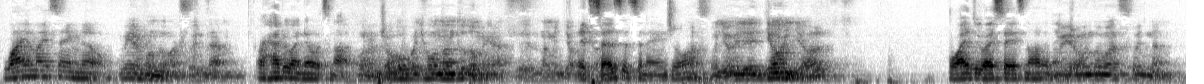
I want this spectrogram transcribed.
Why am I saying no? Miért mondom azt, hogy nem? Or how do I know it's not an angel? vagy honnan tudom én ezt, ez nem egy angyal? It says it's an angel. Azt mondja, hogy egy angyal. Why do I say it's not an Miért angel? mondom azt, hogy nem?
